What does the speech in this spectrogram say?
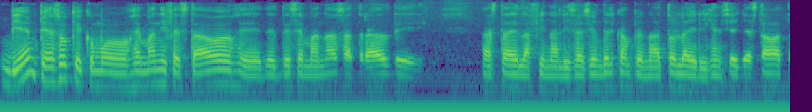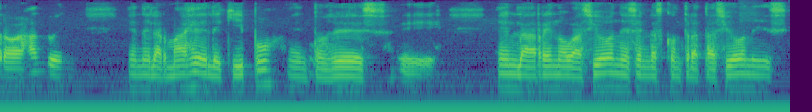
Bien, pienso que como he manifestado eh, desde semanas atrás de hasta de la finalización del campeonato, la dirigencia ya estaba trabajando en, en el armaje del equipo, entonces eh, en las renovaciones, en las contrataciones,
